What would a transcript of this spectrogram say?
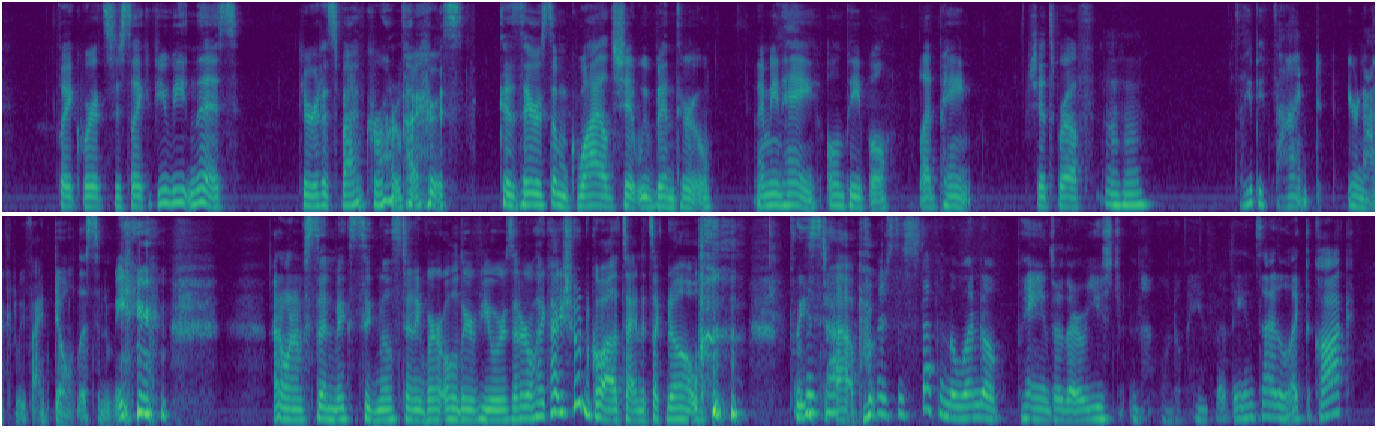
like where it's just like if you've eaten this, you're gonna survive coronavirus. Cause there's some wild shit we've been through. I mean, hey, old people, lead paint, shit's rough. Mm-hmm. So you'll be fine. You're not gonna be fine. Don't listen to me. I don't want to send mixed signals to any of our older viewers that are like, I should go outside. And it's like, no, please stop. There's this stuff in the window panes, or they're used to not window panes, but the inside of like the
